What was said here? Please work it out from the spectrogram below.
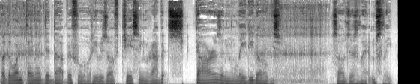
but the one time I did that before, he was off chasing rabbits, cars, and lady dogs, so I'll just let him sleep.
